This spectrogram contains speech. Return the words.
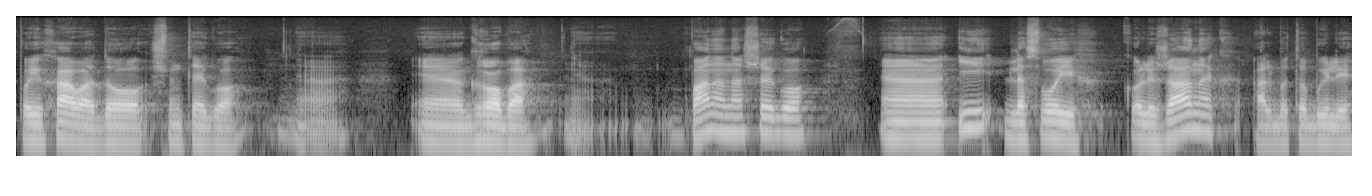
pojechała do świętego e, e, groba e, Pana naszego e, i dla swoich koleżanek, albo to byli e,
